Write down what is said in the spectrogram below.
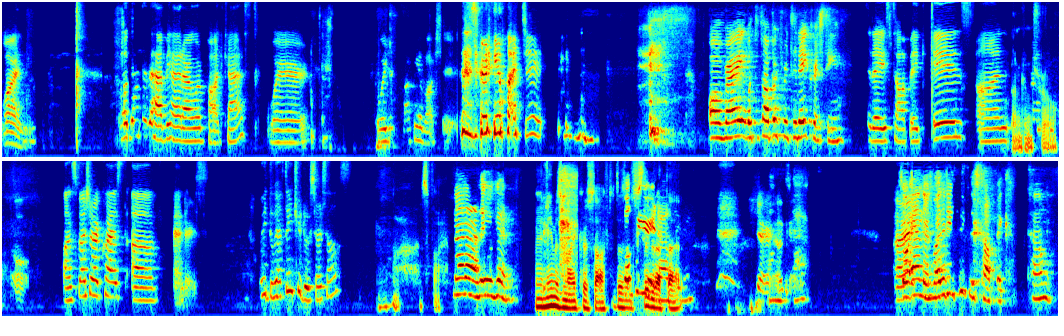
one. Welcome to the Happy Hat Hour podcast, where we're just talking about shit. That's pretty much it. All right, what's the topic for today, Christy? Today's topic is on Gun control. on special request of Anders. Wait, do we have to introduce ourselves? It's fine. No, no, I think we're good. My name is Microsoft. It doesn't figure leave it it at out. that. later. Sure. Okay. So, All right. Anders, why did you pick this topic? Tell me.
